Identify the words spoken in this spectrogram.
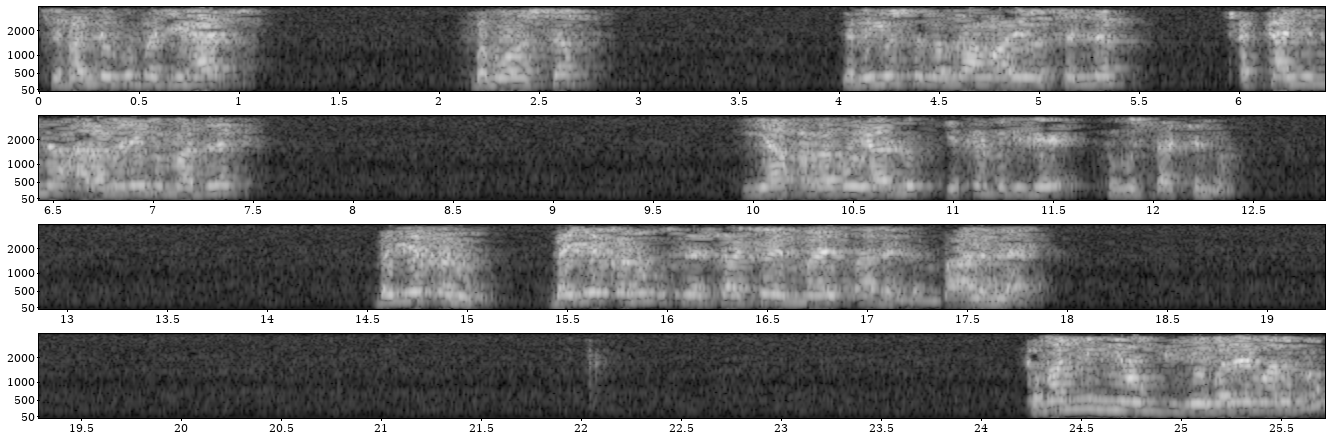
ሲፈልጉ በጂሃድ በመወሰፍ ነቢዩን ሰለላሁ ዐለይሂ ወሰለም ጨካኝና አረመኔ በማድረግ እያቀረቡ ያሉት የቅርብ ጊዜ ትውስታችን ነው። በየቀኑ በየቀኑ ስለሳቸው የማይጻፍ የለም በዓለም ላይ ከማንኛውም ጊዜ በላይ ማለት ነው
